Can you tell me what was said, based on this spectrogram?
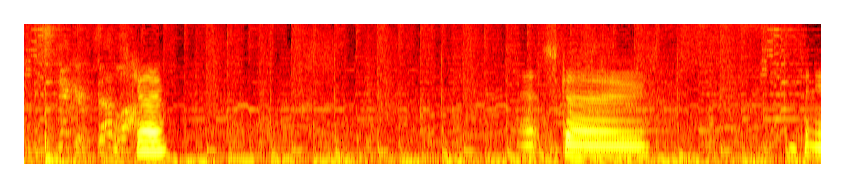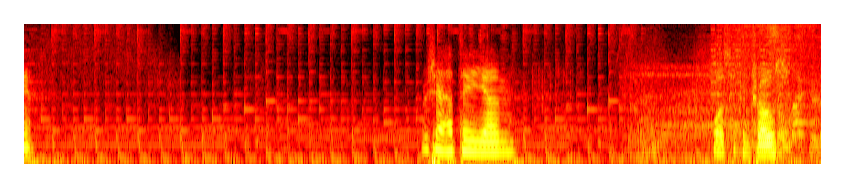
Stickers unlocked. Go. Let's go. Continue. Wish I had the um. What's the controls? Select an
